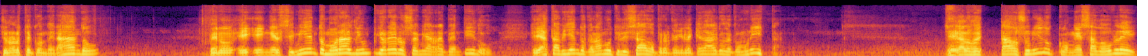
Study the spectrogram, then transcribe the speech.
yo no lo estoy condenando. Pero en el cimiento moral de un pionero semi-arrepentido, que ya está viendo que lo han utilizado, pero que le queda algo de comunista, llega a los Estados Unidos con esa doble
